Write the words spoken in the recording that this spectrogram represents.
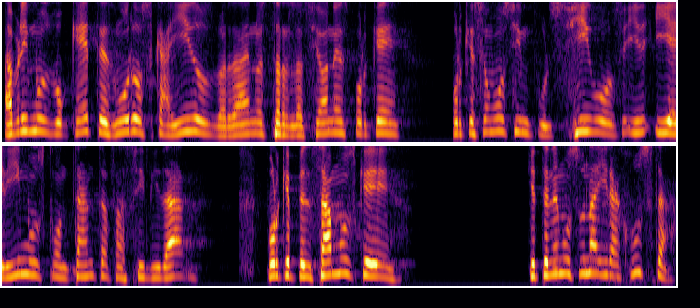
abrimos boquetes, muros caídos, ¿verdad? En nuestras relaciones porque porque somos impulsivos y, herimos con tanta facilidad, porque pensamos que, que tenemos una ira justa.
